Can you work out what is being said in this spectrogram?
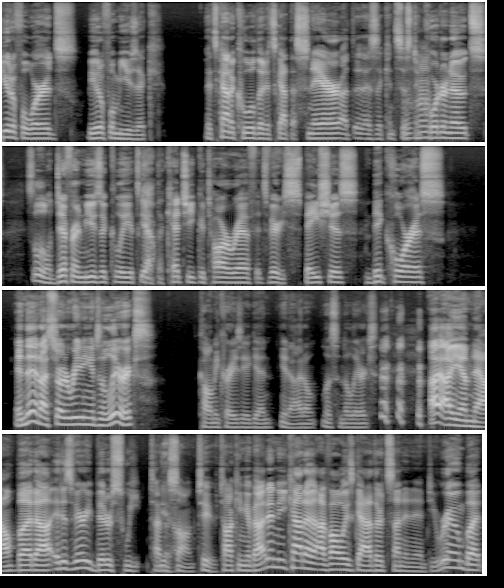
beautiful words, beautiful music. It's kind of cool that it's got the snare as the consistent quarter notes. It's a little different musically. It's got Yeah. the catchy guitar riff. It's very spacious, big chorus. And then I started reading into the lyrics. Call me crazy again. You know, I don't listen to lyrics. I, I am now, but uh, it is very bittersweet type of song too. Talking about, and you kind of, I've always gathered "Sun in an Empty Room," but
